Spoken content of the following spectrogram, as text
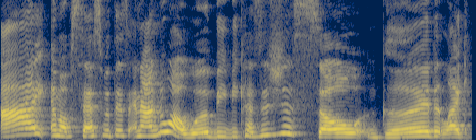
I am obsessed with this and i knew i would be because it's just so good like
